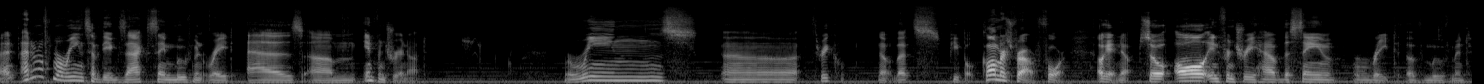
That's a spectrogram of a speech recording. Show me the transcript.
I, I don't know if Marines have the exact same movement rate as um, infantry or not. Marines, uh, three, no, that's people. Kilometers per hour, four. Okay, no, so all infantry have the same rate of movement.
